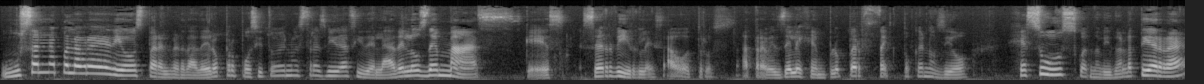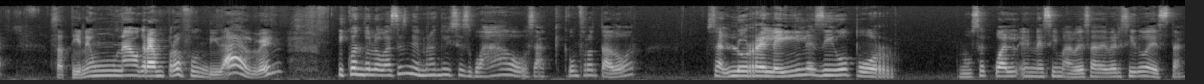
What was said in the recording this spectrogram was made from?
usan la palabra de Dios para el verdadero propósito de nuestras vidas y de la de los demás que es servirles a otros a través del ejemplo perfecto que nos dio Jesús cuando vino a la tierra. O sea, tiene una gran profundidad, ¿ven? Y cuando lo vas desmembrando dices, wow, o sea, qué confrontador. O sea, lo releí, les digo, por no sé cuál enésima vez ha de haber sido esta.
